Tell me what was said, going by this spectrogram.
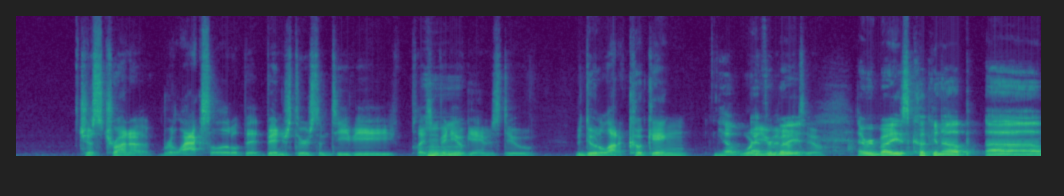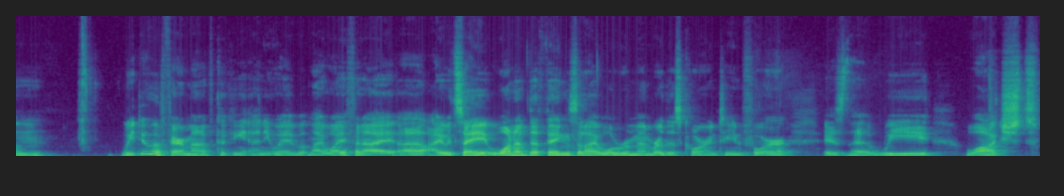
just trying to relax a little bit, binge through some TV, play some video games. Do been doing a lot of cooking. Yep, What have you been up to? Everybody's cooking up. Um, we do a fair amount of cooking anyway, but my wife and I, uh, I would say one of the things that I will remember this quarantine for is that we watched.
